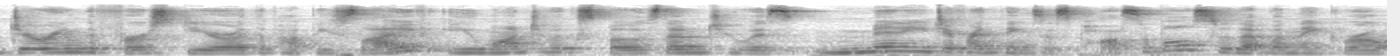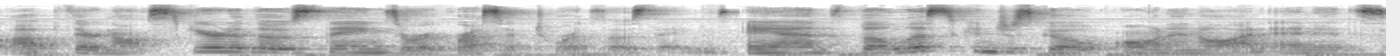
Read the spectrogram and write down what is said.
during the first year of the puppy's life, you want to expose them to as many different things as possible so that when they grow up, they're not scared of those things or aggressive towards those things. And the list can just go on and on, and it's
